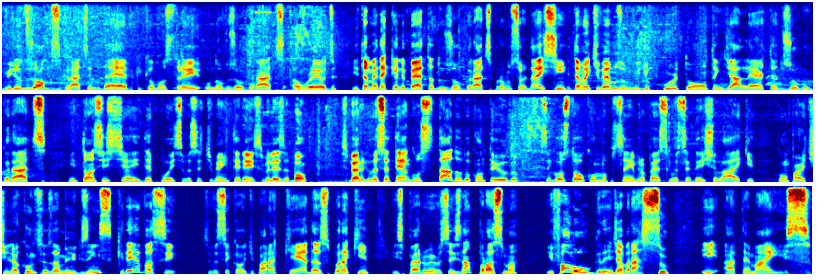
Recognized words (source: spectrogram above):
vídeo dos jogos grátis ali da Epic, que eu mostrei o novo jogo grátis, Unrailed, e também daquele beta do jogo grátis promissor da Steam. E também tivemos um vídeo curto ontem de alerta de jogo grátis, então assiste aí depois se você tiver interesse, beleza? Bom, espero que você tenha gostado do conteúdo. Se gostou, como sempre, eu peço que você deixe o like, compartilhe com seus amigos e inscreva-se se você caiu de paraquedas por aqui. Espero ver vocês na próxima. E falou, grande abraço e até mais.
